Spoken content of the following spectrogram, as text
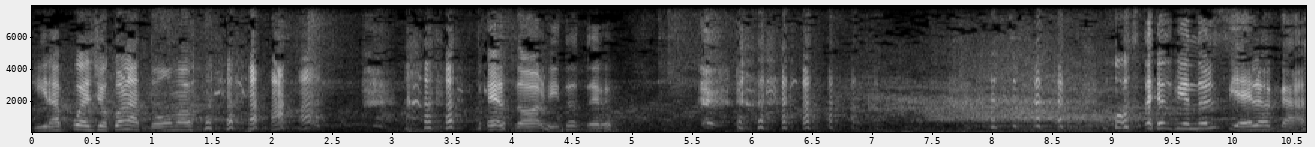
Mira, pues yo con la toma. Perdón, te Ustedes viendo el cielo acá.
